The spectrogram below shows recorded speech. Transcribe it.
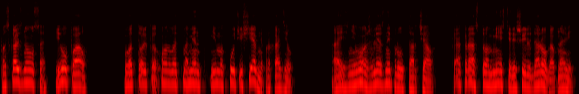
поскользнулся и упал. Вот только он в этот момент мимо кучи щебня проходил, а из него железный пруд торчал. Как раз в том месте решили дорогу обновить.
